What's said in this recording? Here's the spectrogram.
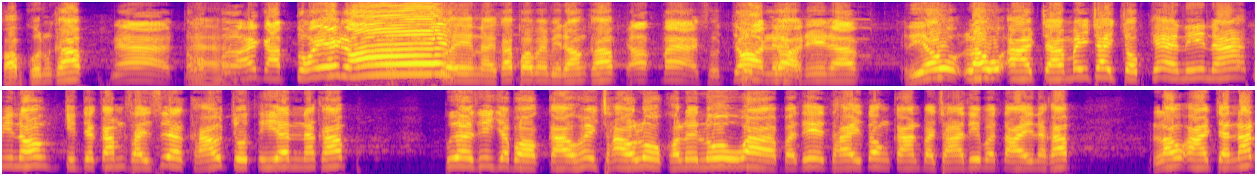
ขอบคุณครับนะตบอ่ามือให้กับตัวเองหน่อยตัวเองหน่อยครับพ่อแม่พี่น้องครับครับแม่สุดยอดเลยสุดยอดวันนี้นะครับเดี๋ยวเราอาจจะไม่ใช่จบแค่นี้นะ พี่น้องกิจกรรมใส่เสื้อขาวจุดเทียนนะครับ เพื่อที่จะบอกกล่าวให้ชาวโลกเขาเลยรู้ว่าประเทศไทยต้องการประชาธิปไตยนะครับ เราอาจจะนัด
